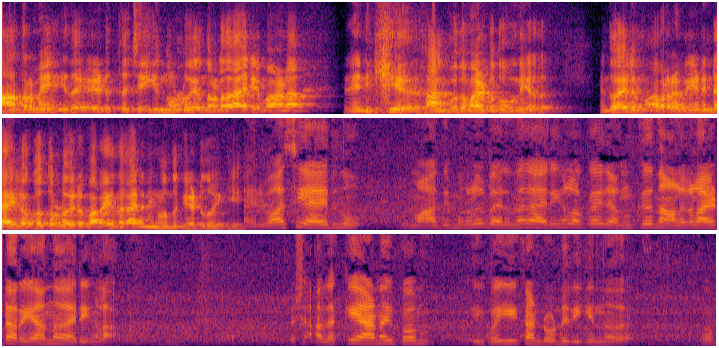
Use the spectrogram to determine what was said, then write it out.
മാത്രമേ ഇത് എടുത്ത് ചെയ്യുന്നുള്ളൂ എന്നുള്ള കാര്യമാണ് എനിക്ക് അത്ഭുതമായിട്ട് തോന്നിയത്. എന്തായാലും അവരുടെ വീടിന്റെ അയലോക്കത്തുള്ളവർ പറയുന്ന കാര്യം നിങ്ങളൊന്ന് കേട്ടു നോക്കി അയൽവാസിയായിരുന്നു. മാധ്യമങ്ങളിൽ വരുന്ന കാര്യങ്ങളൊക്കെ ഞങ്ങൾക്ക് നാളുകളായിട്ട് അറിയാവുന്ന കാര്യങ്ങളാണ് പക്ഷെ അതൊക്കെയാണ് ഇപ്പം ഇപ്പം ഈ കണ്ടുകൊണ്ടിരിക്കുന്നത്. അപ്പം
